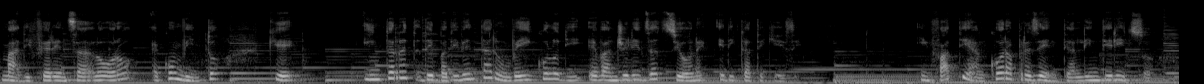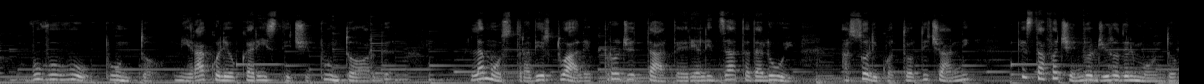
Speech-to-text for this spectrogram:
ma a differenza loro è convinto che Internet debba diventare un veicolo di evangelizzazione e di catechesi. Infatti è ancora presente all'indirizzo www.miracolieucaristici.org la mostra virtuale progettata e realizzata da lui a soli 14 anni che sta facendo il giro del mondo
